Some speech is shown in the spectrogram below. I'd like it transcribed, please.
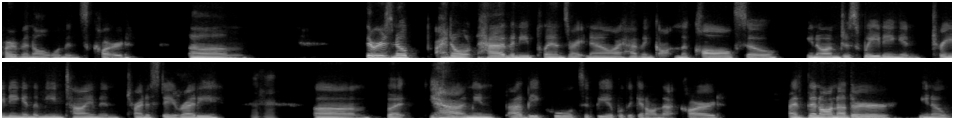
part of an all women's card. Um, there is no, I don't have any plans right now. I haven't gotten the call. So, you know, I'm just waiting and training in the meantime and trying to stay ready. Mm-hmm. Um, but yeah, I mean, that'd be cool to be able to get on that card. I've been on other, you know,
